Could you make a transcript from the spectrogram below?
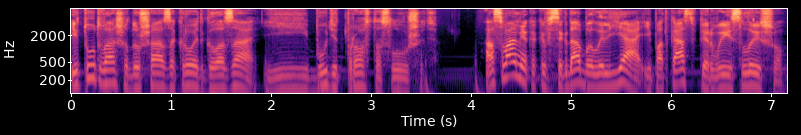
И тут ваша душа закроет глаза и будет просто слушать. А с вами, как и всегда, был Илья и подкаст «Впервые слышу».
